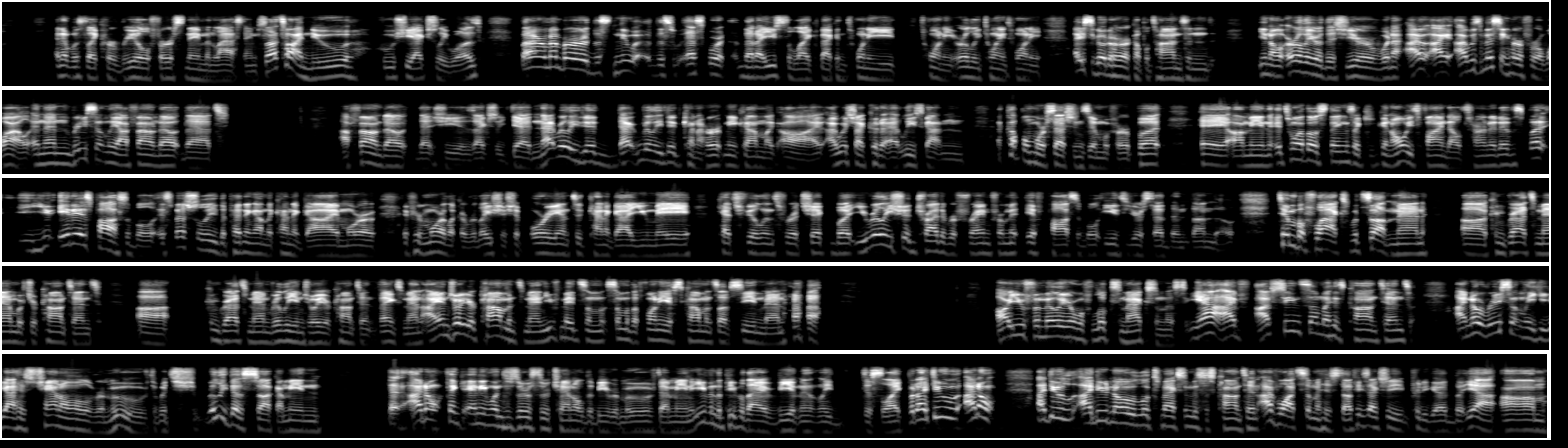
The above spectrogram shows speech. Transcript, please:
and it was like her real first name and last name. So that's how I knew who she actually was. But I remember this new this escort that I used to like back in 2020, early 2020. I used to go to her a couple times and you know, earlier this year when I, I I was missing her for a while and then recently I found out that I found out that she is actually dead. And that really did that really did kind of hurt me. I'm like, oh, I, I wish I could have at least gotten a couple more sessions in with her. But hey, I mean, it's one of those things like you can always find alternatives, but you it is possible, especially depending on the kind of guy. More if you're more like a relationship oriented kind of guy, you may catch feelings for a chick, but you really should try to refrain from it if possible. Easier said than done though. Timba Flax, what's up, man? Uh congrats, man, with your content. Uh congrats, man. Really enjoy your content. Thanks, man. I enjoy your comments, man. You've made some some of the funniest comments I've seen, man. Are you familiar with Lux Maximus? Yeah, I've I've seen some of his content. I know recently he got his channel removed, which really does suck. I mean, I don't think anyone deserves their channel to be removed. I mean, even the people that I vehemently dislike. But I do, I don't, I do, I do know Lux Maximus's content. I've watched some of his stuff. He's actually pretty good. But yeah, um,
